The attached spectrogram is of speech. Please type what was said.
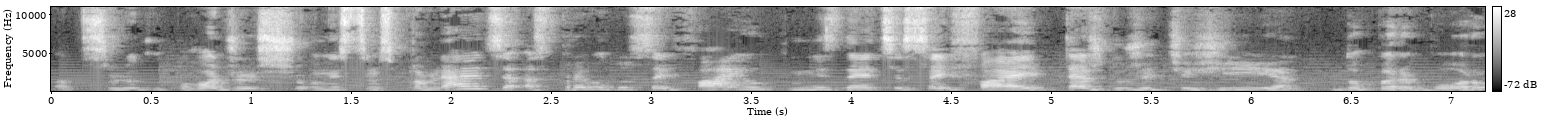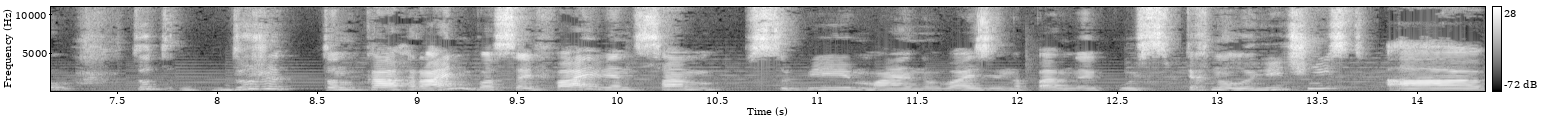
абсолютно погоджуюсь, що вони з цим справляються. А з приводу сайфаю, мені здається, сайфай теж дуже тяжіє до перебору. Тут дуже тонка грань, бо сайфай він сам в собі має на увазі, напевно, якусь технологічність. А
